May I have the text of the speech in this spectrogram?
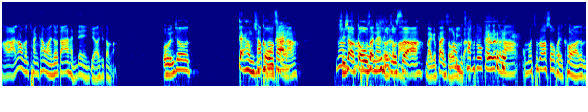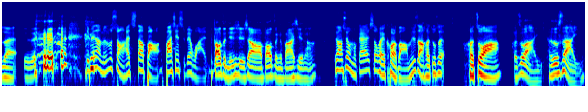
好啦，那我们团看完之后，大家很累，你觉得要去干嘛？我们就带他们去购物站啊，学校的购物站就是合作社。啊，买个伴手礼吧，我们差不多该那个啦，我们差不多要收回扣了，对不对？对不对？前面让你们那么爽，还吃到饱，八仙随便玩，包整间学校啊，包整个八仙啊，对啊，所以我们该收回扣了吧？我们去找合作社合作啊，合作阿姨，合作社阿姨，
